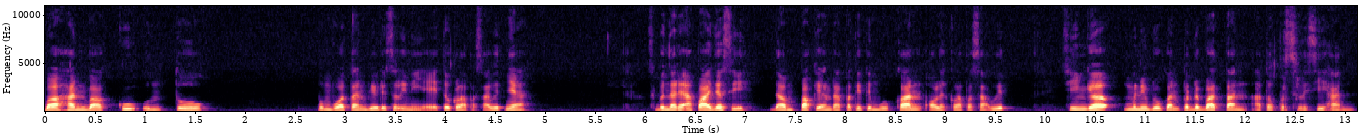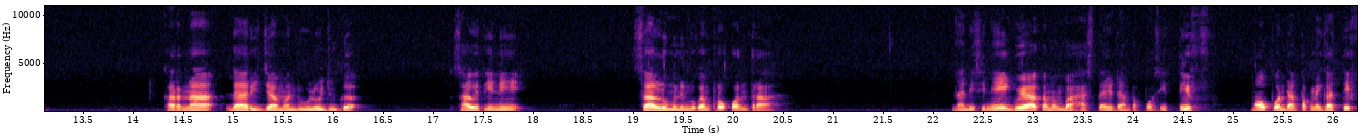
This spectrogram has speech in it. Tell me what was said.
bahan baku untuk pembuatan biodiesel ini, yaitu kelapa sawitnya. Sebenarnya apa aja sih dampak yang dapat ditimbulkan oleh kelapa sawit sehingga menimbulkan perdebatan atau perselisihan? Karena dari zaman dulu juga sawit ini selalu menimbulkan pro kontra. Nah, di sini gue akan membahas dari dampak positif maupun dampak negatif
